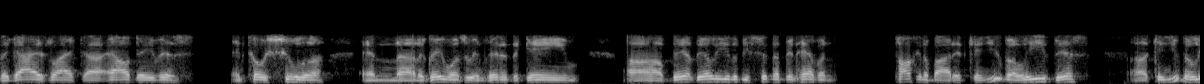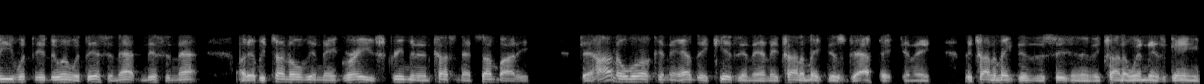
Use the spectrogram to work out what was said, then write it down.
the guys like uh, Al Davis and Coach Shula and uh, the great ones who invented the game, uh, they'll, they'll either be sitting up in heaven talking about it. Can you believe this? Uh, can you believe what they're doing with this and that and this and that? Or they'll be turned over in their grave screaming and cussing at somebody. Say, how in the world can they have their kids in there and they're trying to make this draft pick and they they're trying to make this decision and they're trying to win this game?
